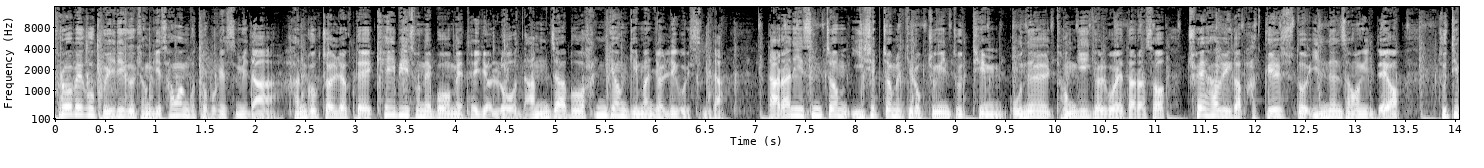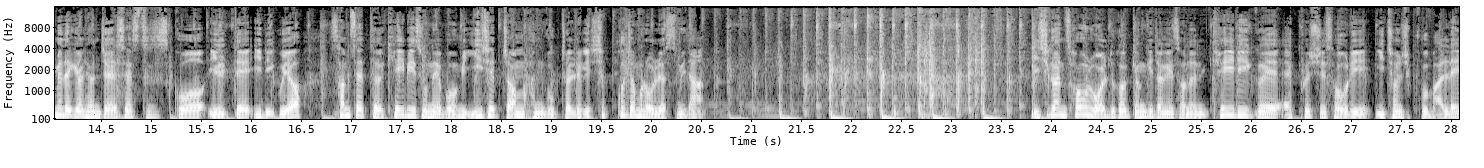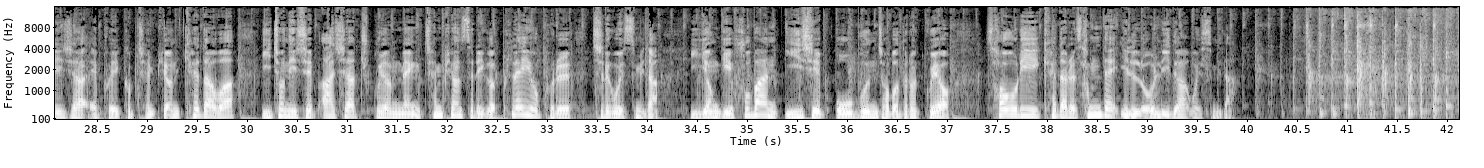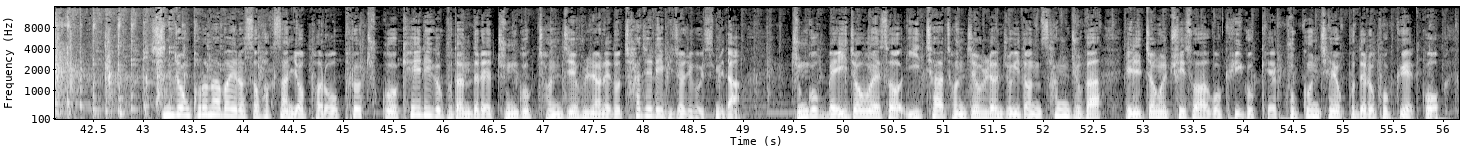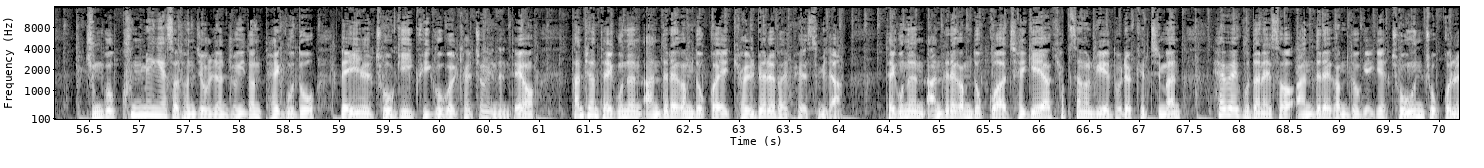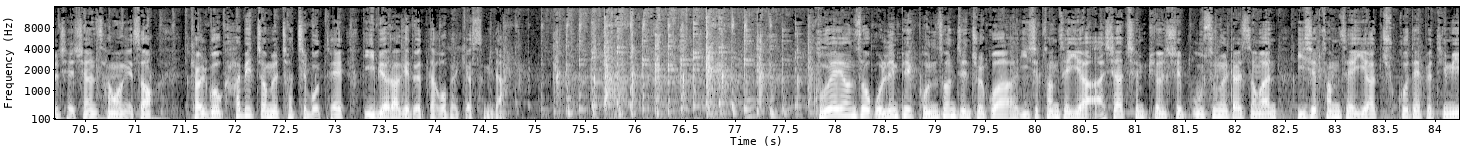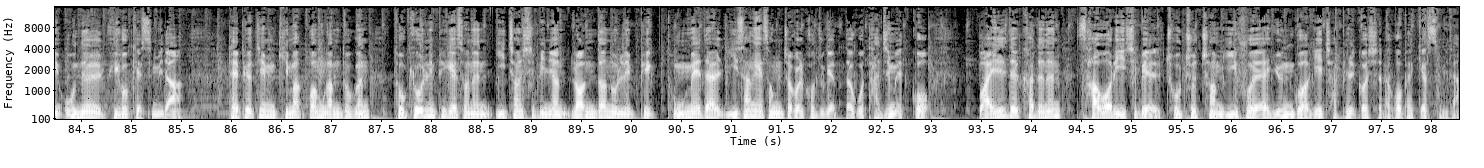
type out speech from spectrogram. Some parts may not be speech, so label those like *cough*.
프로배구 V리그 경기 상황부터 보겠습니다. 한국전력 대 KB손해보험의 대결로 남자부 한 경기만 열리고 있습니다. 나란히 승점 20점을 기록 중인 두 팀, 오늘 경기 결과에 따라서 최하위가 바뀔 수도 있는 상황인데요. 두 팀의 대결 현재 세트 스코어 1대 1이고요. 3세트 KB손해보험이 20점, 한국전력이 19점을 올렸습니다. 시간 서울 월드컵 경기장에서는 K리그의 FC 서울이 2019 말레이시아 FA컵 챔피언 케다와 2020 아시아 축구연맹 챔피언스리그 플레이오프를 치르고 있습니다. 이 경기 후반 25분 접어들었고요. 서울이 케다를 3대 1로 리드하고 있습니다. 신종 코로나 바이러스 확산 여파로 프로축구 K리그 구단들의 중국 전지 훈련에도 차질이 빚어지고 있습니다. 중국 메이저우에서 2차 전지훈련 중이던 상주가 일정을 취소하고 귀국해 국군 체육부대로 복귀했고 중국 쿤밍에서 전지훈련 중이던 대구도 내일 조기 귀국을 결정했는데요. 한편 대구는 안드레 감독과의 결별을 발표했습니다. 대구는 안드레 감독과 재계약 협상을 위해 노력했지만 해외 구단에서 안드레 감독에게 좋은 조건을 제시한 상황에서 결국 합의점을 찾지 못해 이별하게 됐다고 밝혔습니다. 9회 연속 올림픽 본선 진출과 23세 이하 아시아 챔피언십 우승을 달성한 23세 이하 축구 대표팀이 오늘 귀국했습니다. 대표팀 김학범 감독은 도쿄올림픽에서는 2012년 런던 올림픽 동메달 이상의 성적을 거두겠다고 다짐했고 와일드 카드는 4월 20일 조추첨 이후에 윤곽이 잡힐 것이라고 밝혔습니다.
